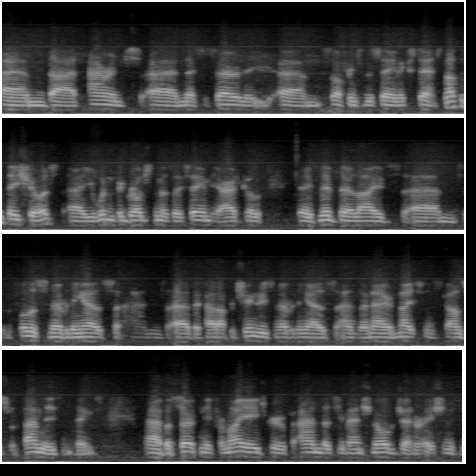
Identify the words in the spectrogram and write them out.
um, that aren't uh, necessarily um, suffering to the same extent. Not that they should. Uh, you wouldn't begrudge them, as I say in the article. They've lived their lives um, to the fullest and everything else, and uh, they've had opportunities and everything else, and they're now nice and ensconced with families and things. Uh, but certainly for my age group and, as you mentioned, older generations,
